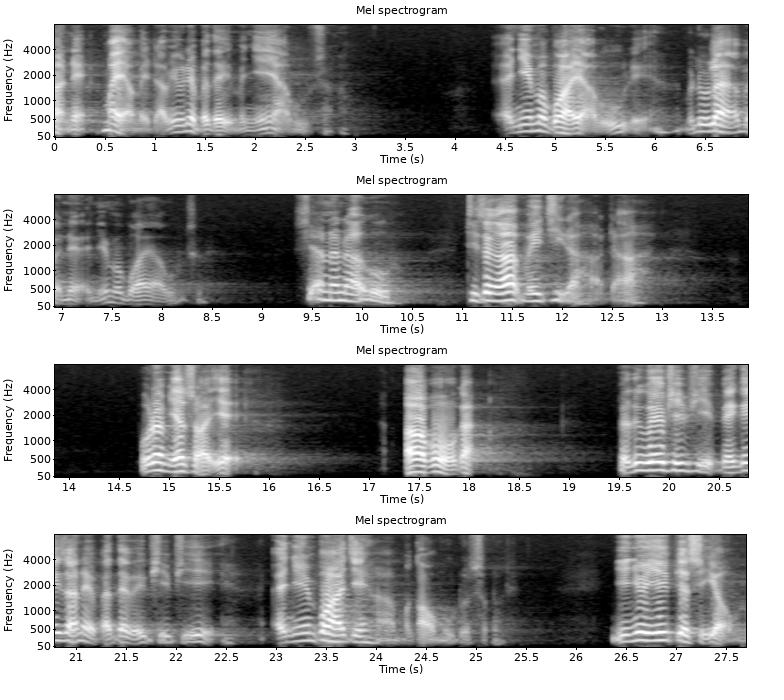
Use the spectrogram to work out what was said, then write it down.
ဟာနဲ့မှတ်ရမယ်ဒါမျိုးနဲ့ပတ်သက်မငင်းရဘူးဆိုအငင်းမပွားရဘူးတဲ့မလို့လားဘယ်နဲ့အငင်းမပွားရဘူးဆိုရှင်နန္ဒာကိုဒီစကားမေးကြည့်တာဟာဒါဘုရားမြတ်စွာရဲ့အဘောကဘယ်သူပဲဖြစ်ဖြစ်ဘယ်ကိစ္စနဲ့ပတ်သက်ပဲဖြစ်ဖြစ်အငင်းပွားခြင်းဟာမကောင်းဘူးလို့ဆိုလို့ညီညွတ်ရေးပျက်စီးအောင်မ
